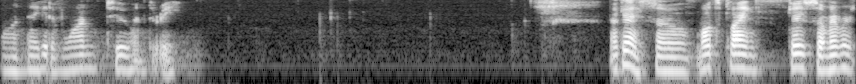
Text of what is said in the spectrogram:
one, negative one, two, and three. Okay, so multiplying, okay, so remember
